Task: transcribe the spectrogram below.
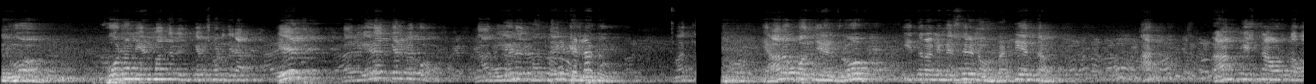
ನೀವು ಫೋನಲ್ಲಿ ಏನು ಮಾತಾಡಿದ್ದು ಕೇಳಿಸ್ಕೊಂಡಿದ್ದೀರಾ ಹೇಳಿ ನಾನು ಹೇಳೋದು ಕೇಳಬೇಕು ನಾನು ಹೇಳೋದು ಮೊದಲೇ ಕೇಳಬೇಕು ಮತ್ತೆ ಯಾರೋ ಬಂದು ಹೇಳಿದ್ರು ಈ ಥರ ನಿಮ್ಮ ಹೆಸರೇನು ರೆಡ್ಡಿ ಅಂತ ಆ? ರಾಮಕೃಷ್ಣ ಅವ್ರ ತವ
